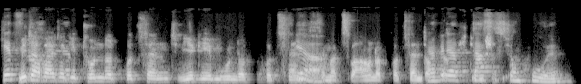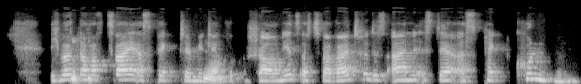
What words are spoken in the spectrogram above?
Jetzt Mitarbeiter noch, gibt 100 Prozent, wir geben 100 Prozent, ja. sind wir 200 Prozent. Das ist schon cool. Ich möchte noch auf zwei Aspekte mit ja. dir schauen. Jetzt auf zwei weitere. Das eine ist der Aspekt Kunden.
